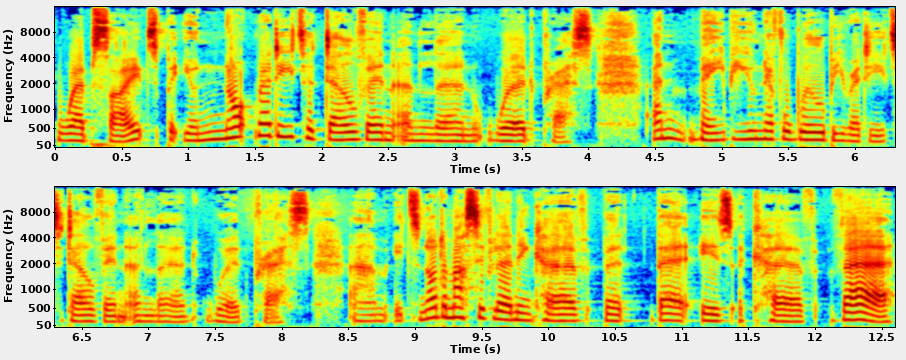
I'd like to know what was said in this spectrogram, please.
website, but you're not ready to delve in and learn WordPress. And maybe you never will be ready to delve in and learn WordPress. Um, it's not a massive learning curve, but there is a curve there.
